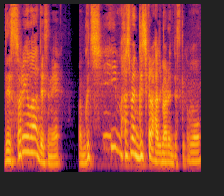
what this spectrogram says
で、それはですね、愚痴、始まり愚痴から始まるんですけども、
